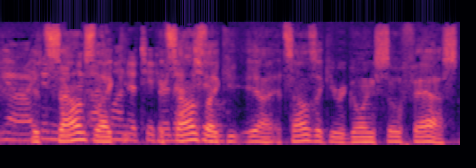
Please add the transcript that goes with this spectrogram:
Yeah, I it didn't- sounds I like wanted to hear it that, sounds too. like you, yeah, it sounds like you were going so fast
